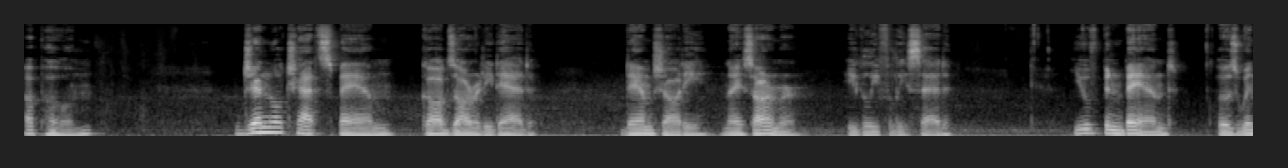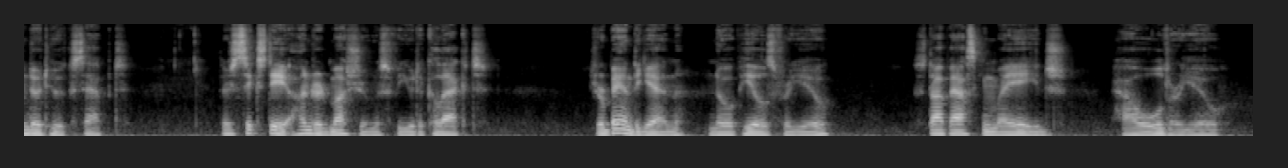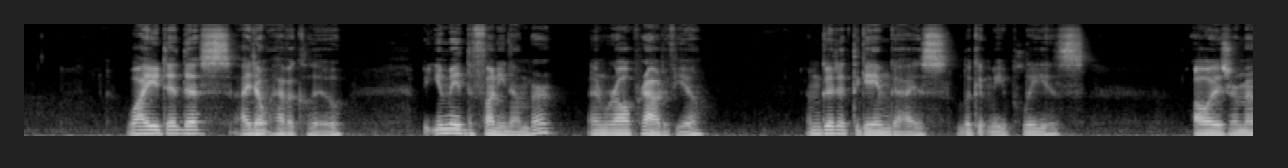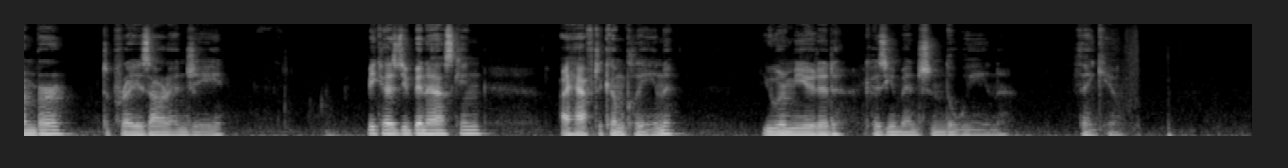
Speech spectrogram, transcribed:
A poem. General chat spam, God's already dead. Damn shoddy, nice armor, he gleefully said. You've been banned, close window to accept. There's 6,800 mushrooms for you to collect. You're banned again, no appeals for you. Stop asking my age, how old are you? Why you did this, I don't have a clue. But you made the funny number, and we're all proud of you. I'm good at the game, guys. Look at me, please. Always remember to praise RNG. Because you've been asking, I have to come clean. You were muted because you mentioned the ween. Thank you.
